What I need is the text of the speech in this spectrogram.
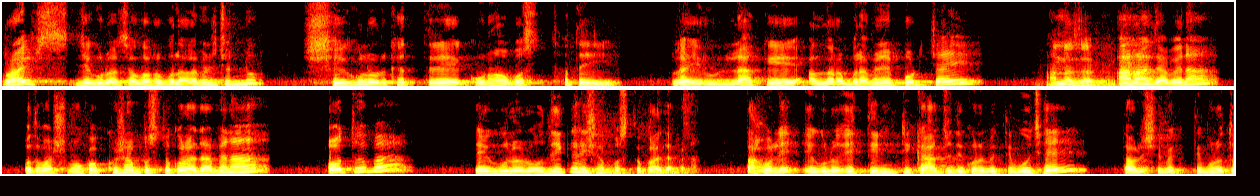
রাইটস যেগুলো আছে আল্লাহ রবুল আলমীর জন্য সেগুলোর ক্ষেত্রে কোনো অবস্থাতেই গাইরুল্লাহকে আল্লাহ রাবুল আলমিনের পর্যায়ে আনা যাবে আনা যাবে না অথবা সমকক্ষ সাব্যস্ত করা যাবে না অথবা এগুলোর অধিকারী সাব্যস্ত করা যাবে না। তাহলে এগুলো এই তিনটি কাজ যদি কোনো ব্যক্তি বুঝে তাহলে সে ব্যক্তি মূলত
